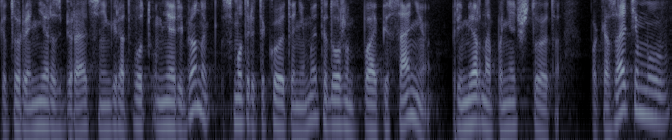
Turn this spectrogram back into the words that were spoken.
которые не разбираются, они говорят, вот у меня ребенок смотрит такое-то аниме, ты должен по описанию примерно понять, что это. Показать ему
